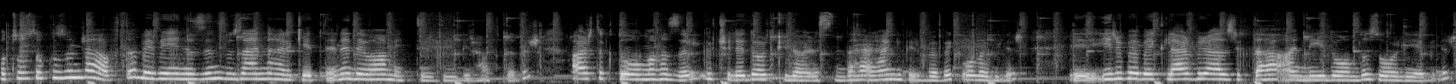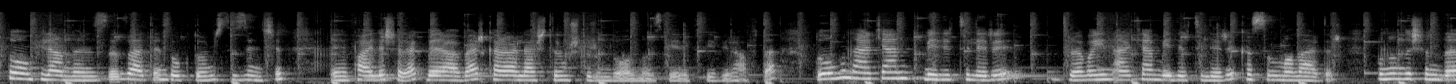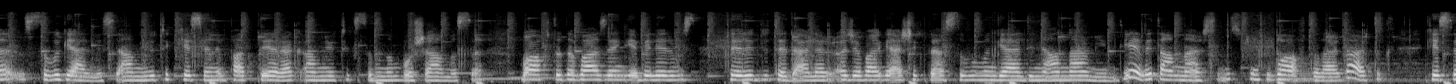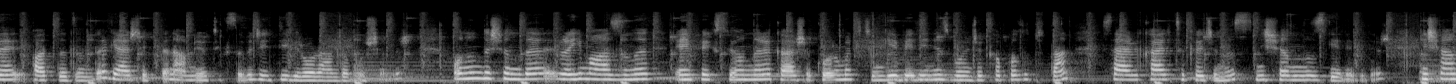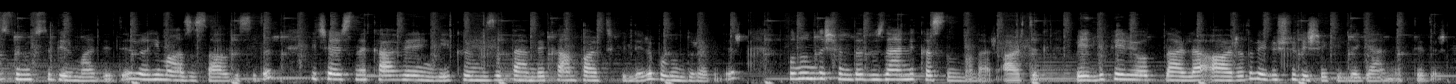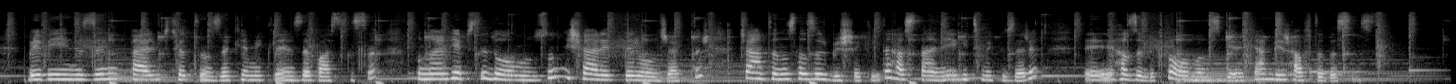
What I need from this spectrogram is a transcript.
39. hafta bebeğinizin düzenli hareketlerine devam ettirdiği bir haftadır. Artık doğuma hazır 3 ile 4 kilo arasında herhangi bir bebek olabilir. Ee, İri bebekler birazcık daha anneyi doğumda zorlayabilir. Doğum planlarınızı zaten doktorunuz sizin için e, paylaşarak beraber kararlaştırmış durumda olmanız gerektiği bir hafta. Doğumun erken belirtileri, travayın erken belirtileri kasılmalardır. Bunun dışında sıvı gelmesi, amniyotik kesenin patlayarak amniyotik sıvının boşalması. Bu haftada bazen gebelerimiz tereddüt ederler. Acaba gerçekten sıvımın geldiğini anlar mıyım diye. Evet anlarsınız. Çünkü bu haftalarda artık kese patladığında gerçekten amniyotik sıvı ciddi bir oranda boşalır. Onun dışında rahim ağzını enfeksiyonlara karşı korumak için gebeliğiniz boyunca kapalı tutan servikal tıkacınız, nişanınız gelebilir. Nişan sümüksü bir maddedir, rahim ağzı salgısıdır. İçerisine kahverengi, kırmızı, pembe kan partikülleri bulundurabilir. Bunun dışında düzenli kasılmalar artık belli periyotlarla ağrılı ve güçlü bir şekilde gelmektedir. Bebeğinizin pelvik çatınıza, kemiklerinize baskısı bunların hepsi doğumunuzun işaretleri olacaktır. Çantanız hazır bir şekilde hastaneye gitmek üzere hazırlıklı olmanız gereken bir haftadasınız.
